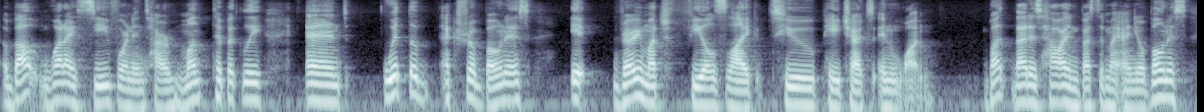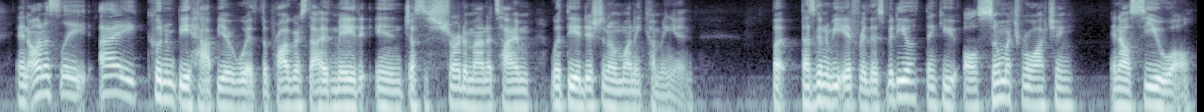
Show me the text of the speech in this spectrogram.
about what I see for an entire month typically. And with the extra bonus, it very much feels like two paychecks in one. But that is how I invested my annual bonus, and honestly, I couldn't be happier with the progress that I've made in just a short amount of time with the additional money coming in. But that's going to be it for this video. Thank you all so much for watching, and I'll see you all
